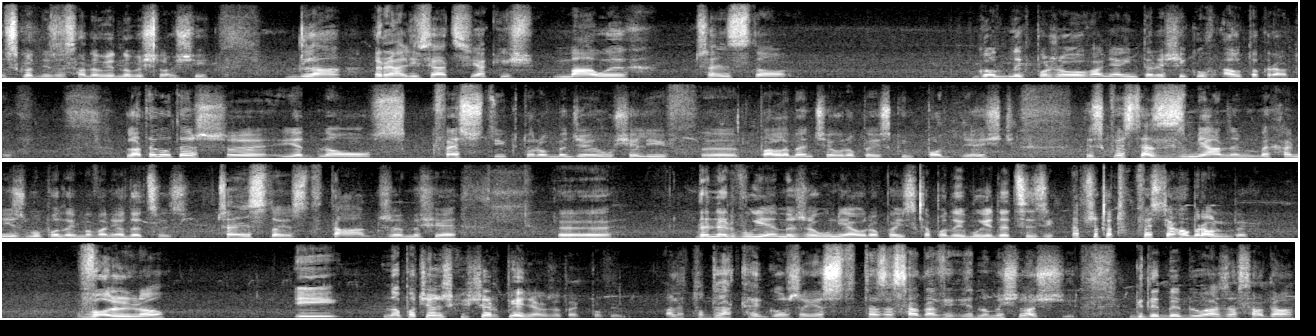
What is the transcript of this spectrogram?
zgodnie z zasadą jednomyślności, dla realizacji jakichś małych, często godnych pożałowania interesików autokratów. Dlatego też e, jedną z kwestii, którą będziemy musieli w e, Parlamencie Europejskim podnieść, jest kwestia zmiany mechanizmu podejmowania decyzji. Często jest tak, że my się e, denerwujemy, że Unia Europejska podejmuje decyzje, na przykład w kwestiach obronnych, wolno i no, po ciężkich cierpieniach, że tak powiem. Ale to dlatego, że jest ta zasada jednomyślności. Gdyby była zasada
